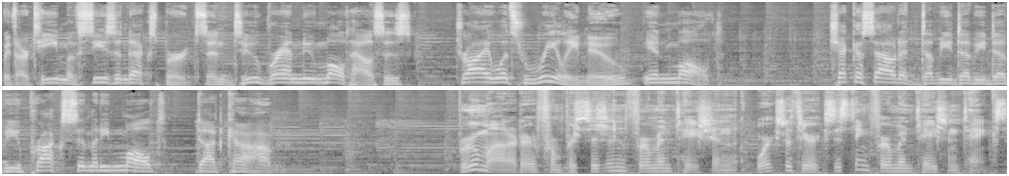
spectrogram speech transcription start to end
With our team of seasoned experts and two brand new malt houses, try what's really new in malt. Check us out at www.proximitymalt.com. Brew Monitor from Precision Fermentation works with your existing fermentation tanks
